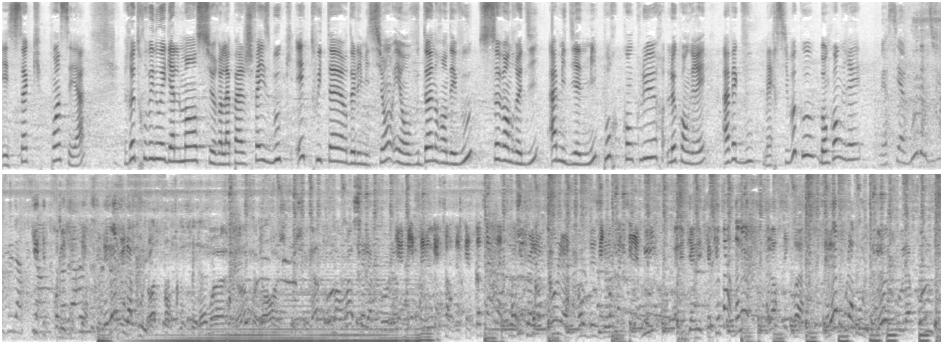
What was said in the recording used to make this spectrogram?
et suc.ca. Retrouvez-nous également sur la page Facebook et Twitter de l'émission et on vous donne rendez-vous ce vendredi à midi et demi pour conclure le congrès avec vous. Merci beaucoup. Bon congrès. Merci à vous de diffuser la Qui était le premier sur Terre C'est l'œuf ou la poule? Moi, je pense que c'est l'œuf. Moi, non, moi, non, je pense que c'est la poule. Pour moi, c'est la poule. Il y a bien fallu qu'elle sorte de quelque part, la poule. Parce que la poule, elle prend des œufs. Mais pourquoi c'est la nuit Elle est bien née quelque part, dans l'œuf. Alors, c'est quoi? C'est l'œuf ou la poule? L'œuf ou la poule?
